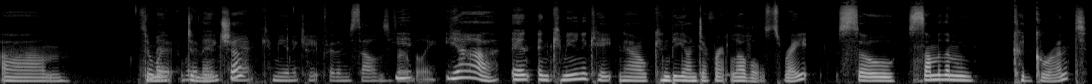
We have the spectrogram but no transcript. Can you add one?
um, So demen- where, where dementia. they can't communicate for themselves verbally. Yeah, and and communicate now can be on different levels, right? So some of them could grunt,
